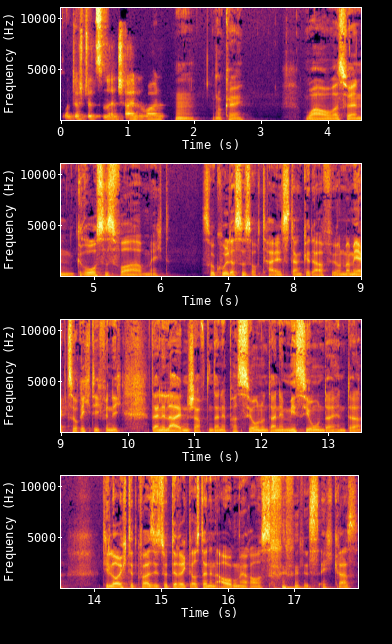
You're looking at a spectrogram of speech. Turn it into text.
unterstützen, entscheiden wollen. Mhm. Okay. Wow, was für ein großes Vorhaben, echt. So cool, dass du es auch teilst. Danke dafür. Und man merkt so richtig, finde ich, deine Leidenschaft und deine Passion und deine Mission dahinter. Die leuchtet quasi so direkt aus deinen Augen heraus. das ist echt krass.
